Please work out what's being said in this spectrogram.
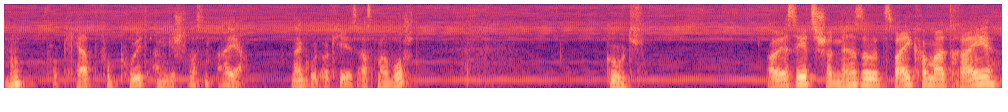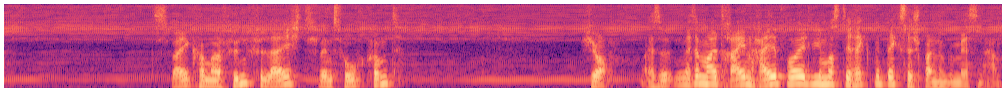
Mhm. Verkehrt, verpult, angeschlossen. Ah ja. Na gut, okay, ist erstmal wurscht. Gut. Aber ihr seht es schon, ne? so 2,3, 2,5 vielleicht, wenn es hochkommt. Ja, also nicht mal 3,5 Volt, wie wir es direkt mit Wechselspannung gemessen haben.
